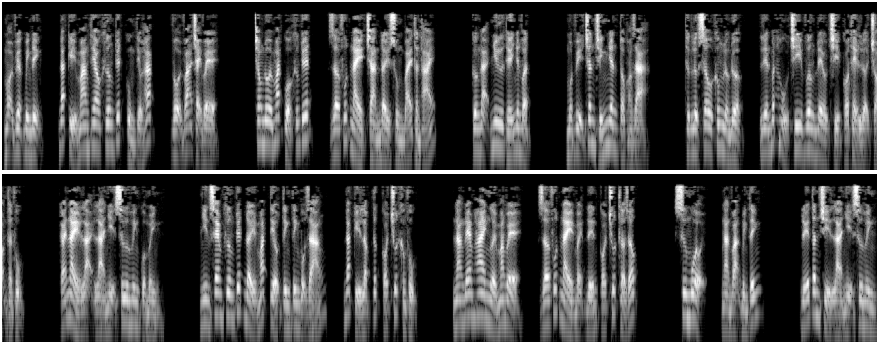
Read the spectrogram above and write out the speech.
Mọi việc bình định, đắc kỷ mang theo khương tuyết cùng tiểu hắc, vội vã chạy về. Trong đôi mắt của khương tuyết, giờ phút này tràn đầy sùng bái thần thái. Cường đại như thế nhân vật, một vị chân chính nhân tộc hoàng giả, thực lực sâu không lường được, liền bất hủ chi vương đều chỉ có thể lựa chọn thần phục. Cái này lại là nhị sư huynh của mình. Nhìn xem khương tuyết đầy mắt tiểu tinh tinh bộ dáng, đắc kỷ lập tức có chút không phục. Nàng đem hai người mang về, giờ phút này mệt đến có chút thở dốc. Sư muội, ngàn vạn bình tĩnh. Đế tân chỉ là nhị sư huynh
